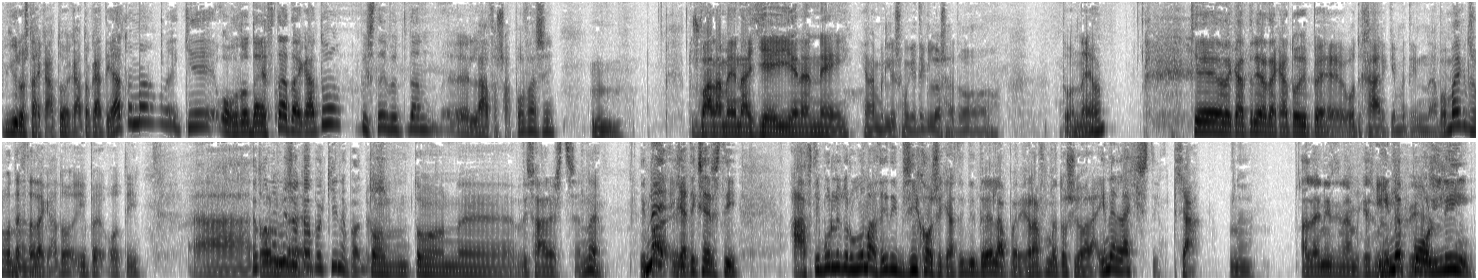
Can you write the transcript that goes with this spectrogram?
γύρω στα 100, 100 κάτι άτομα και 87% πιστεύει ότι ήταν ε, λάθος απόφαση. Τους βάλαμε ένα γέι ή ένα νέι για να μιλήσουμε για την γλώσσα των, των νέων. Και 13% είπε ότι χάρηκε με την απομάκρυνση, 87% είπε ότι. Α, Εγώ τον, νομίζω ε, κάπου εκεί είναι πάντως. Τον, τον ε, δυσαρέστησε, ναι. Υπά- Ναι, γιατί ξέρεις τι. Αυτοί που λειτουργούν με αυτή την ψύχωση και αυτή την τρέλα που περιγράφουμε τόση ώρα είναι ελάχιστοι πια. Ναι. Αλλά είναι οι δυναμικές Είναι πολύ.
